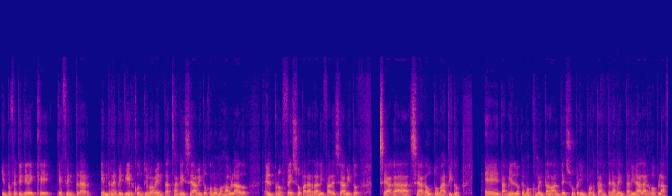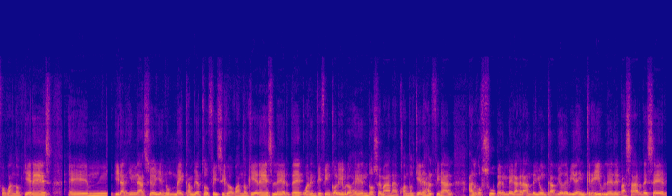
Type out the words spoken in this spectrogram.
y entonces te tienes que, que centrar en repetir continuamente hasta que ese hábito, como hemos hablado, el proceso para realizar ese hábito se haga, se haga automático. Eh, también lo que hemos comentado antes es súper importante, la mentalidad a largo plazo. Cuando quieres em, ir al gimnasio y en un mes cambiar tu físico, cuando quieres leerte 45 libros en dos semanas, cuando quieres al final algo súper mega grande y un cambio de vida increíble, de pasar de ser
